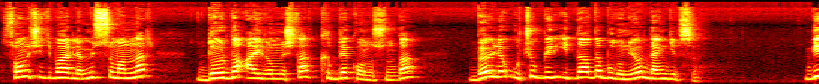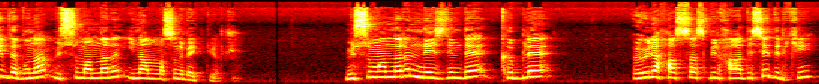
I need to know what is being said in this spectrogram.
Sonuç itibariyle Müslümanlar dörde ayrılmışlar kıble konusunda. Böyle uçuk bir iddiada bulunuyor Dan. Bir de buna Müslümanların inanmasını bekliyor. Müslümanların nezdinde kıble öyle hassas bir hadisedir ki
